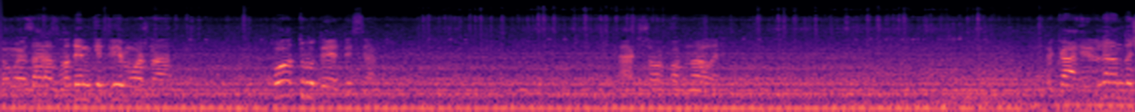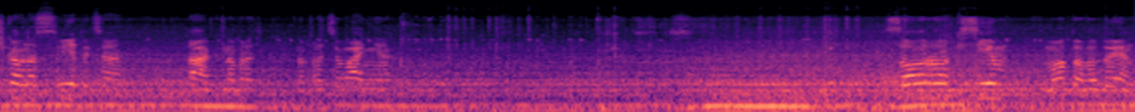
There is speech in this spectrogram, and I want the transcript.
Думаю, зараз годинки-дві можна потрудитися. Так що погнали. Така гірляндочка в нас світиться. Так, напра- напрацювання. Сорок сім мотогодин.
